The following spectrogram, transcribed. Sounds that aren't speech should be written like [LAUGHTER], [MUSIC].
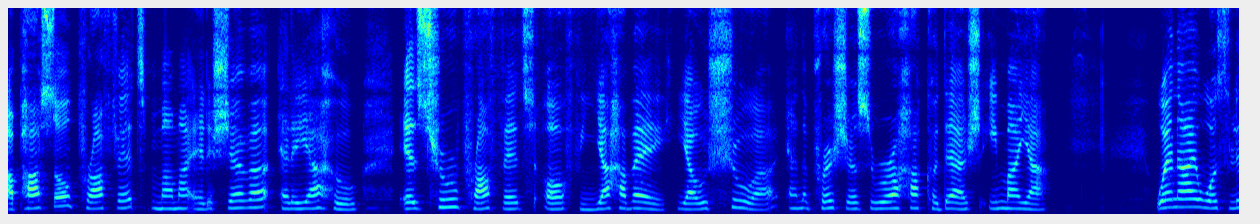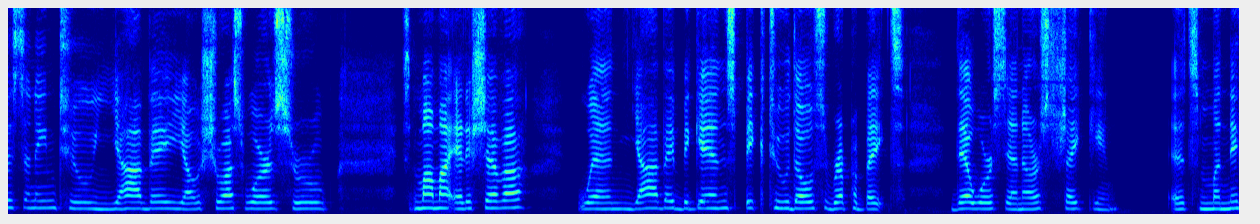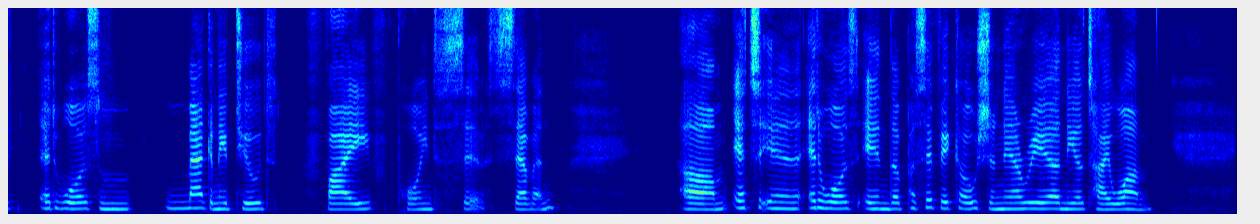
Apostle, prophet, Mama Elisheva, Eliyahu, is true prophet of Yahweh, Yahushua, and the precious Ruach HaKodesh, Imaya. When I was listening to Yahweh, Yahushua's words through Mama Elisheva, when Yahweh began speak to those reprobates, there was an earth shaking. Its mani- it was magnitude 5 seven. Um, it's in, it was in the Pacific Ocean area near Taiwan.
